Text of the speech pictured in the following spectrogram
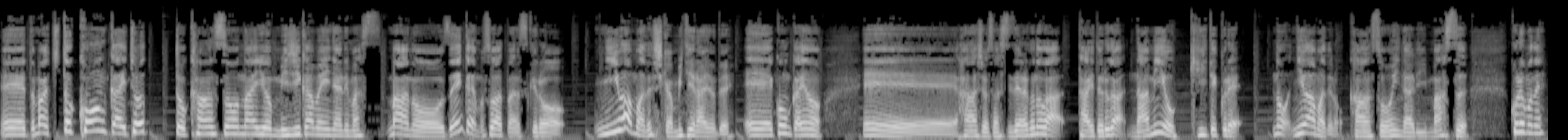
えっ、ー、と、まあちょっと今回ちょっと感想内容短めになります。まああの、前回もそうだったんですけど、2話までしか見てないので、えー、今回の、えー、話をさせていただくのが、タイトルが波を聞いてくれの2話までの感想になります。これもね、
